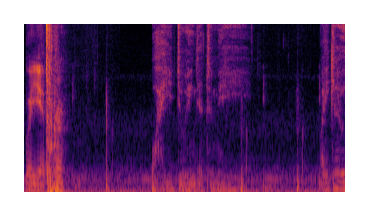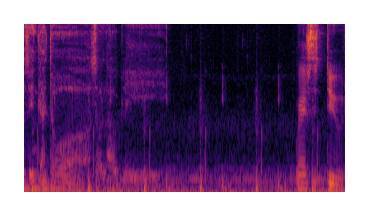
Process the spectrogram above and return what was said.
Where you at, bro? Doing that to me? Why closing that door so loudly? Where's this dude?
